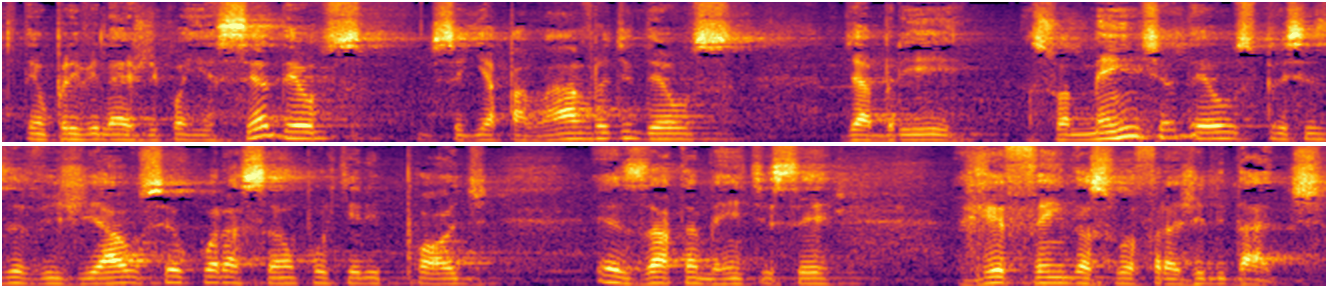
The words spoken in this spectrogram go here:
que tem o privilégio de conhecer Deus, de seguir a palavra de Deus, de abrir sua mente a Deus, precisa vigiar o seu coração, porque ele pode exatamente ser refém da sua fragilidade.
